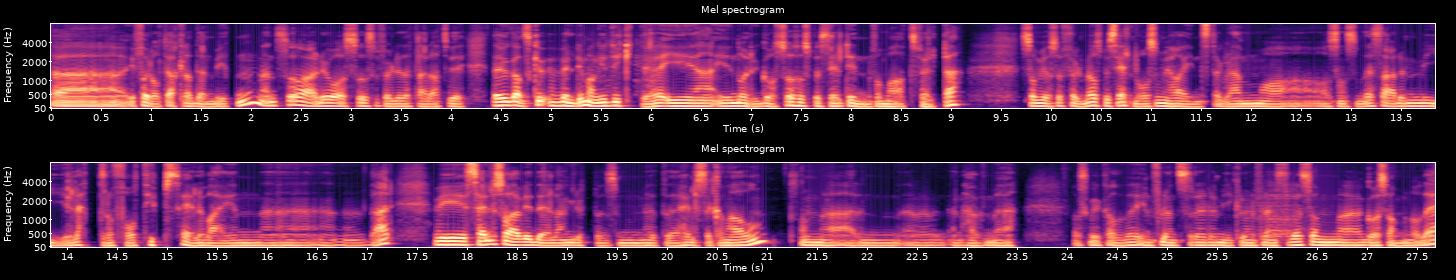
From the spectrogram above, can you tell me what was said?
uh, i forhold til akkurat den biten. Men så er det jo også selvfølgelig dette her at vi Det er jo ganske veldig mange dyktige i, i Norge også, så spesielt innenfor matfeltet som vi også følger med. Og spesielt nå som vi har Instagram og, og sånn som det, så er det mye lettere å få tips hele veien uh, der. Vi selv så er vi del av en gruppe som heter Helsekanalen, som er en, en haug med hva skal vi kalle det, influensere eller mikroinfluensere som uh, går sammen. Og det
